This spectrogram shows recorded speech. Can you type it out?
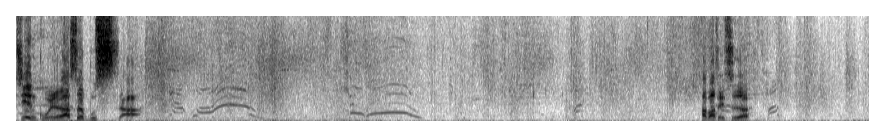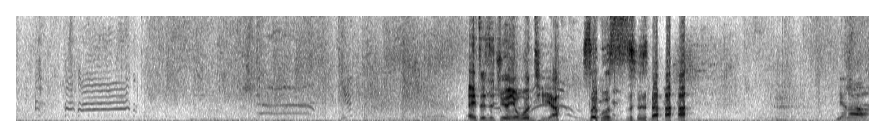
见鬼了，他射不死啊！他把谁吃了？哎、这只巨人有问题啊，射不死啊！天啊！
